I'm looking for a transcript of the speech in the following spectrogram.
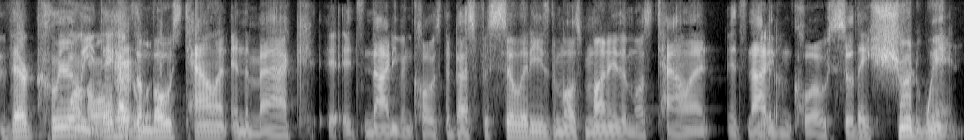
they're clearly Well, they have the handle most talent in the MAC. It's not even close. The best facilities, the most money, the most talent. It's not Yeah. even close. So they should win.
